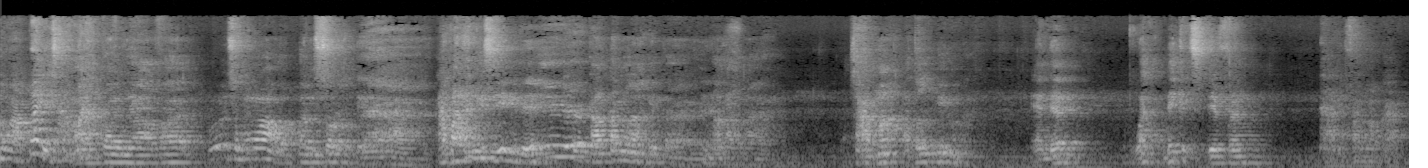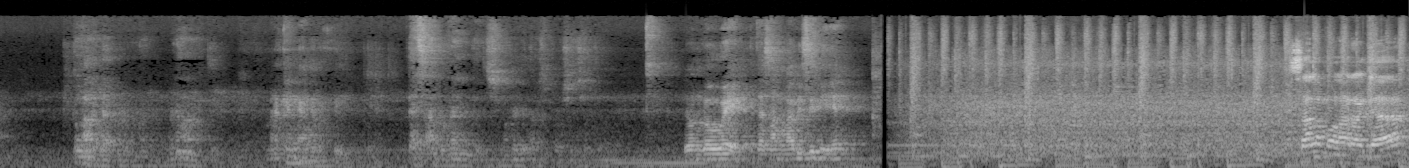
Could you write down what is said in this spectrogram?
mau apa ya sama. Python, Java, oh, semua open source. Ya. Apalagi sih gitu ya? Iya, lah kita sama atau lebih malah. and then what make it different? Kearifan lokal. Itu nggak ada benar benar. mereka nggak ngerti That's advantage, maka kita harus proses itu. don't go away kita sama di sini ya Salam olahraga,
